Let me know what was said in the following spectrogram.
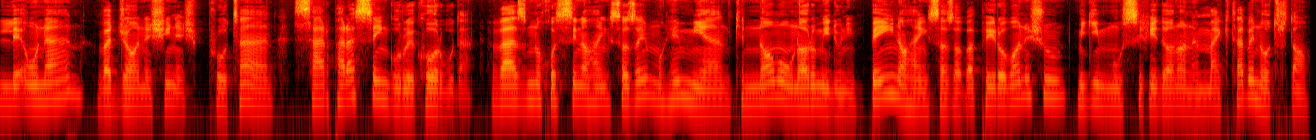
لئونن و جانشینش پروتن سرپرست این گروه کور بودن و از نخستین آهنگسازای مهمی که نام اونا رو می‌دونیم. به این آهنگسازا و پیروانشون میگیم موسیقیدانان مکتب نوتردام.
